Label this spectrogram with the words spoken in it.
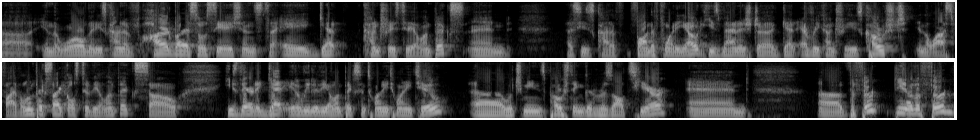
uh, in the world, and he's kind of hired by associations to a get countries to the Olympics. And as he's kind of fond of pointing out, he's managed to get every country he's coached in the last five Olympic cycles to the Olympics. So he's there to get Italy to the Olympics in 2022, uh, which means posting good results here and. Uh, the third, you know, the third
